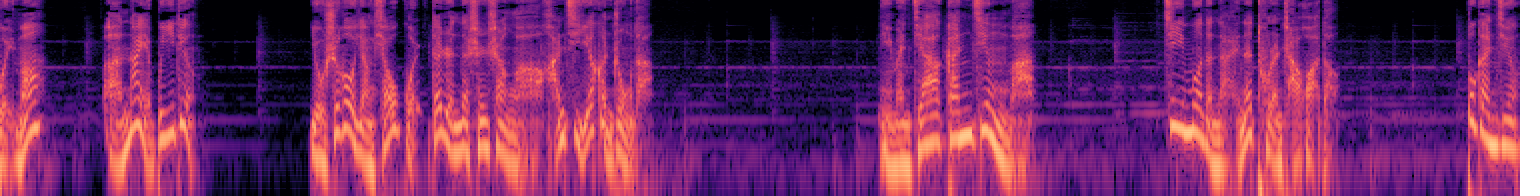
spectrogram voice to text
鬼吗？啊，那也不一定。有时候养小鬼的人的身上啊，寒气也很重的。你们家干净吗？寂寞的奶奶突然插话道：“不干净。”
